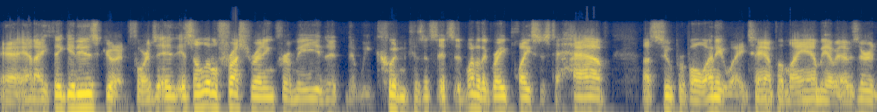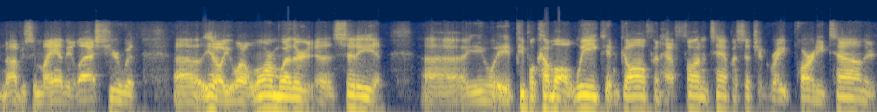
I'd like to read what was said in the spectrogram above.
and, and I think it is good for it. It's a little frustrating for me that, that we couldn't because it's it's one of the great places to have a Super Bowl anyway. Tampa, Miami. I, mean, I was there, obviously Miami last year with, uh, you know, you want a warm weather uh, city. Uh, you, people come all week and golf and have fun. And Tampa's such a great party town. There's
